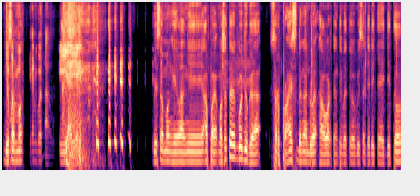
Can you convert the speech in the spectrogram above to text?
Bisa kan gue tahu iya iya. bisa menghilangi apa ya maksudnya gue juga surprise dengan Dwight Howard yang tiba-tiba bisa jadi kayak gitu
